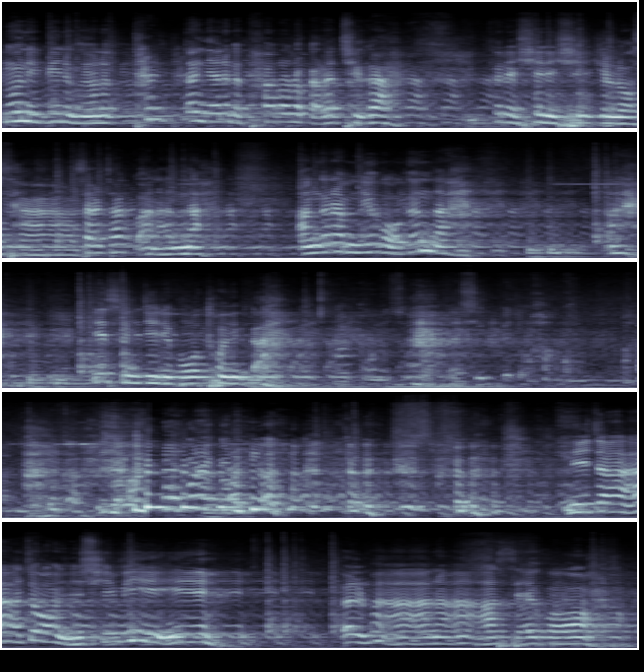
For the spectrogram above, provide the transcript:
눈이 비는 거 요는 탈딱 여는 거 타로로 가르치가. 그래 신이 신길로 살살 잡고 안 왔나? 안 그럼 네가 오겠나? 아, 네 성질이 보통인가? 그래 그러나. 네 자존심이 얼마나 세고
